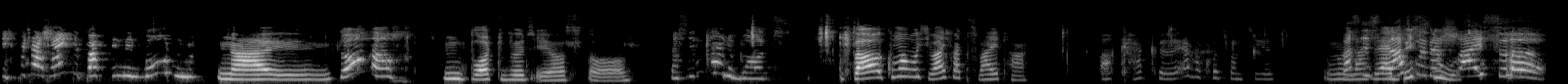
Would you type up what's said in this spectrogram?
Ich bin da reingebackt in den Boden. Nein. Doch. Ein Bot wird erster. Das sind keine Bots. Ich war, guck mal, wo ich war. Ich war Zweiter. Oh, Kacke. Er war kurz vom Ziel. Junge, Was ist das für eine du? Scheiße?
